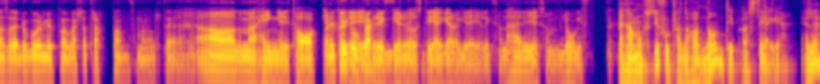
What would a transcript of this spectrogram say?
Alltså då går de upp på den värsta trappan som man alltid... Ja, de hänger i taket det är och det är bryggor och liksom. stegar och grejer liksom. Det här är ju som logiskt. Men han måste ju fortfarande ha någon typ av stege, eller?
